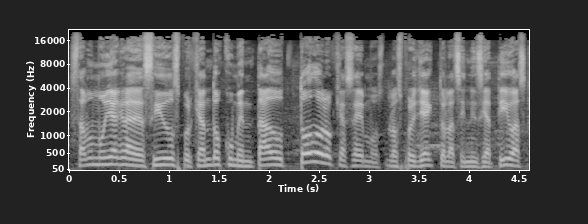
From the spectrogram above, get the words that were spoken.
estamos muy agradecidos porque han documentado todo lo que hacemos, los proyectos, las iniciativas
